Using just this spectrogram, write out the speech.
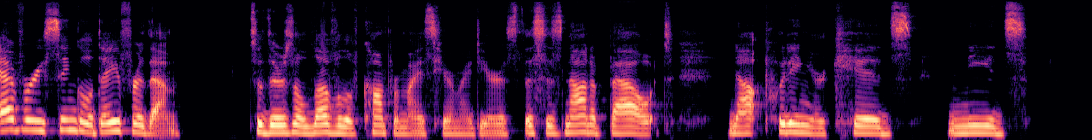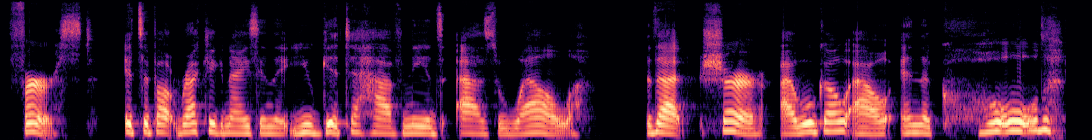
every single day for them. So there's a level of compromise here, my dears. This is not about not putting your kids' needs first. It's about recognizing that you get to have needs as well that sure, I will go out in the cold,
